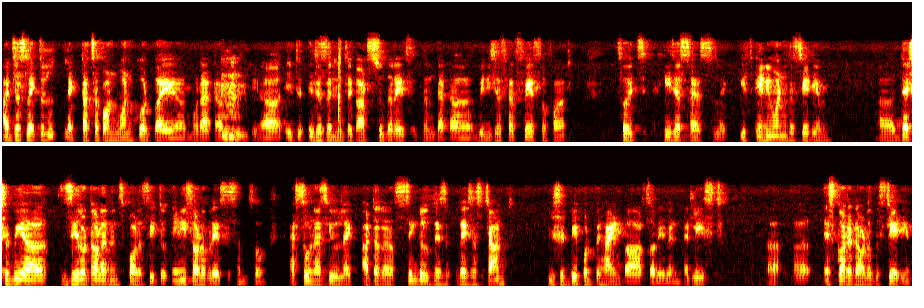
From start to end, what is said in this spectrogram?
I'd just like to like touch upon one quote by uh, Morata. uh, it, it is in regards to the racism that uh, Vinicius has faced so far. So it's he just says like if anyone in the stadium, uh, there should be a zero tolerance policy to any sort of racism. So as soon as you like utter a single racist chant, you should be put behind bars or even at least uh, uh, escorted out of the stadium.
